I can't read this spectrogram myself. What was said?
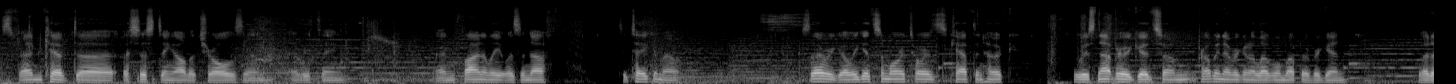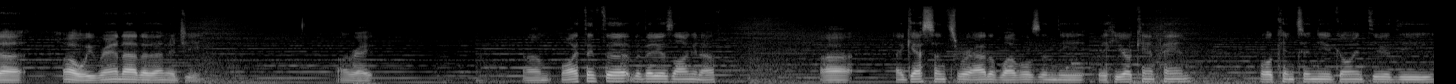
Sven kept uh, assisting all the trolls and everything. And finally it was enough to take him out. So there we go, we get some more towards Captain Hook, who is not very good, so I'm probably never going to level him up ever again. But, uh, oh, we ran out of energy. Alright. Um, well, I think the, the video is long enough. Uh, I guess since we're out of levels in the, the hero campaign, we'll continue going through the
